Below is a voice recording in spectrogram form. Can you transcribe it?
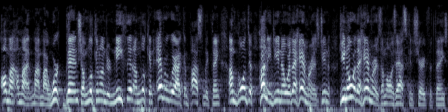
on my, my, my, my workbench. I'm looking underneath it. I'm looking everywhere I can possibly think. I'm going through, honey, do you know where the hammer is? Do you know, do you know where the hammer is? I'm always asking Sherry for things.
